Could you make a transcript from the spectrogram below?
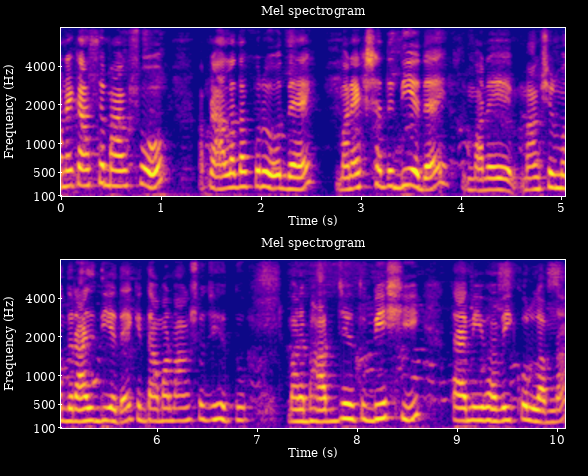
অনেক আছে মাংস আপনার আলাদা করেও দেয় মানে একসাথে দিয়ে দেয় মানে মাংসের মধ্যে রাইস দিয়ে দেয়, কিন্তু আমার মাংস যেহেতু মানে ভাত যেহেতু বেশি, তাই আমি এভাবেই করলাম না।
